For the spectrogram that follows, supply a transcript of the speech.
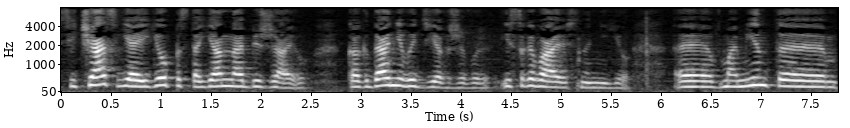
сейчас я ее постоянно обижаю, когда не выдерживаю и срываюсь на нее. Э, в момент э,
